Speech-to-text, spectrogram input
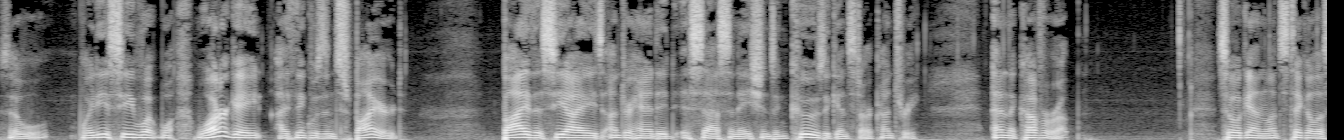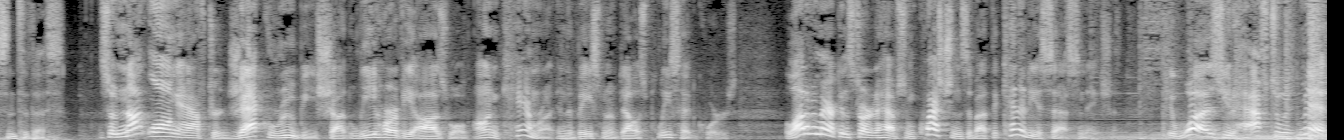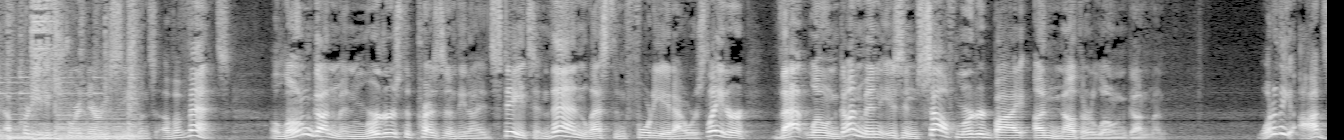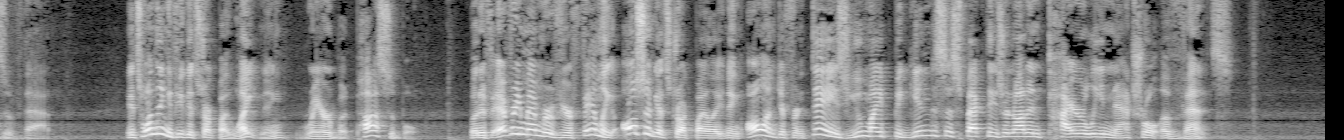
So, where do you see what Watergate, I think, was inspired by the CIA's underhanded assassinations and coups against our country and the cover up. So, again, let's take a listen to this. So, not long after Jack Ruby shot Lee Harvey Oswald on camera in the basement of Dallas police headquarters, a lot of Americans started to have some questions about the Kennedy assassination. It was, you'd have to admit, a pretty extraordinary sequence of events. A lone gunman murders the President of the United States, and then, less than 48 hours later, that lone gunman is himself murdered by another lone gunman. What are the odds of that? It's one thing if you get struck by lightning, rare but possible. But if every member of your family also gets struck by lightning all on different days, you might begin to suspect these are not entirely natural events.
